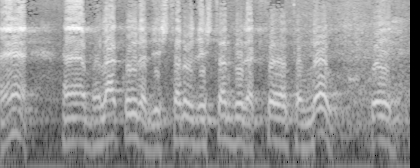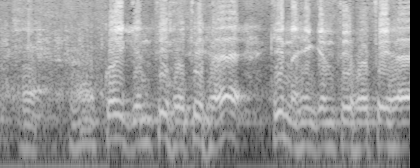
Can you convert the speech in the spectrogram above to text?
हैं भला कोई रजिस्टर वजिस्टर भी रखते हो तुम लोग? कोई कोई गिनती होती है कि नहीं गिनती होती है?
